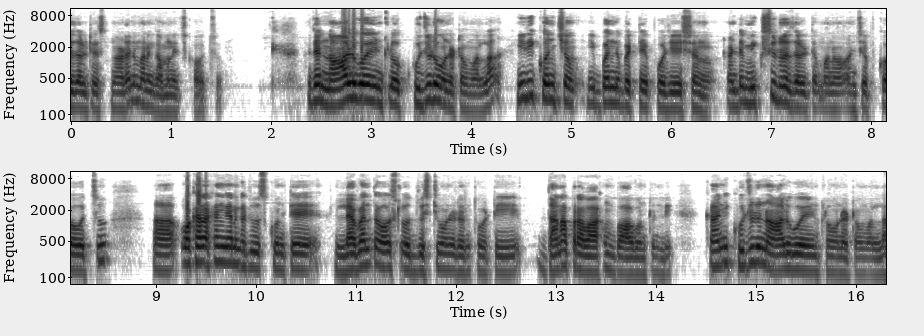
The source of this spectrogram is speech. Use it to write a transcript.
రిజల్ట్ ఇస్తున్నాడని మనం గమనించుకోవచ్చు. అయితే నాలుగో ఇంట్లో కుజుడు ఉండటం వల్ల ఇది కొంచెం ఇబ్బంది పెట్టే పొజిషన్ అంటే మిక్స్డ్ రిజల్ట్ మనం అని చెప్పుకోవచ్చు. ఒక రకంగా కనుక చూసుకుంటే లెవెన్త్ హౌస్లో దృష్టి ఉండటంతో ధన ప్రవాహం బాగుంటుంది. కానీ కుజుడు నాలుగో ఇంట్లో ఉండటం వల్ల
